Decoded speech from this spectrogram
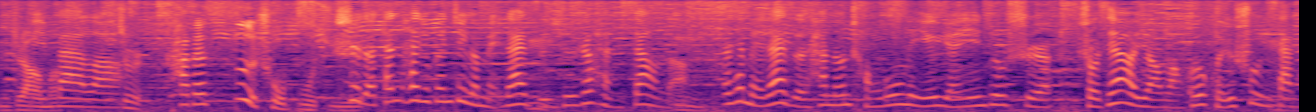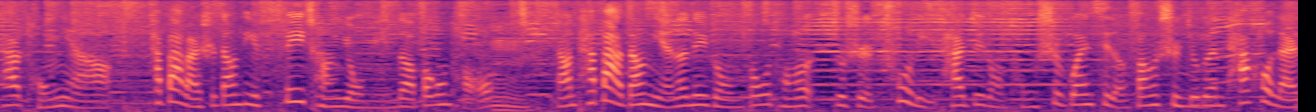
你知道吗明？白了，就是他在四处布局。是的，但他就跟这个美代子嗯其实是很像的，嗯而且美代子她能成功的一个原因就是，首先要要往回回溯一下她的童年啊，她爸爸是当地非常有名的包工头，嗯然后他爸当年的那种包工头的，就是处理他这种同事关系的方式，就跟他后来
